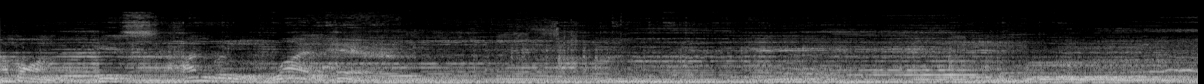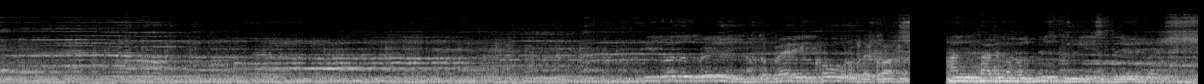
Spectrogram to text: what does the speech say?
Upon his unbridled wild hair. It was a vision of the very core of the cosmos, unfathomable mysteries of the universe,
